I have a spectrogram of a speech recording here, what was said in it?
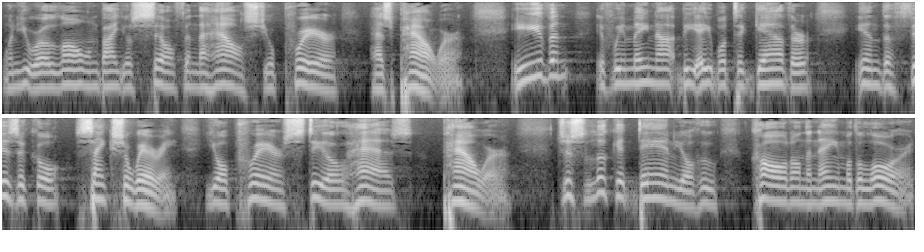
when you are alone by yourself in the house, your prayer has power. Even if we may not be able to gather in the physical sanctuary, your prayer still has power. Just look at Daniel who called on the name of the Lord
